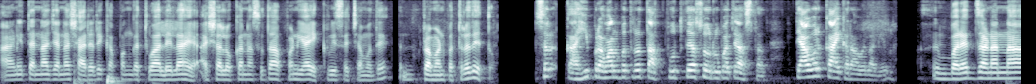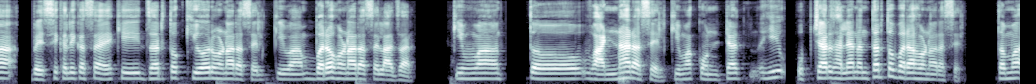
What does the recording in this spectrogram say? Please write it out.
आणि त्यांना ज्यांना शारीरिक अपंगत्व आलेलं आहे अशा लोकांना सुद्धा आपण या एकवीस याच्यामध्ये प्रमाणपत्र देतो. सर काही प्रमाणपत्र तात्पुरत्या स्वरूपाचे असतात. त्यावर काय करावं लागेल? बऱ्याच जणांना बेसिकली कसं आहे की जर तो क्युअर होणार असेल किंवा बरं होणार असेल आजार किंवा तो वाढणार असेल किंवा कोणत्याही उपचार झाल्यानंतर तो बरा होणार असेल तर मग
